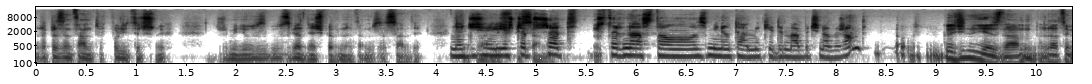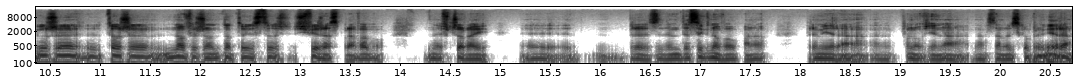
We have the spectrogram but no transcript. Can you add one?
reprezentantów politycznych, którzy mieli uz- uzgadniać pewne tam zasady. No dzisiaj jeszcze wpisane. przed 14 z minutami, kiedy ma być nowy rząd? No, Godziny nie znam, dlatego że to, że nowy rząd, no to jest to świeża sprawa, bo wczoraj e, prezydent desygnował pana premiera e, ponownie na, na stanowisko premiera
